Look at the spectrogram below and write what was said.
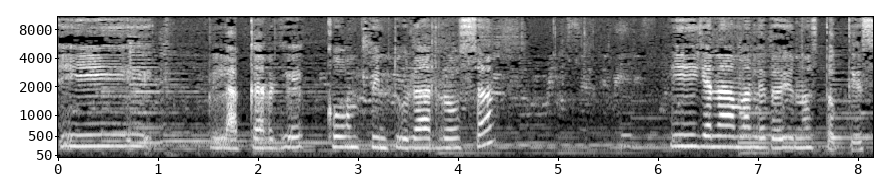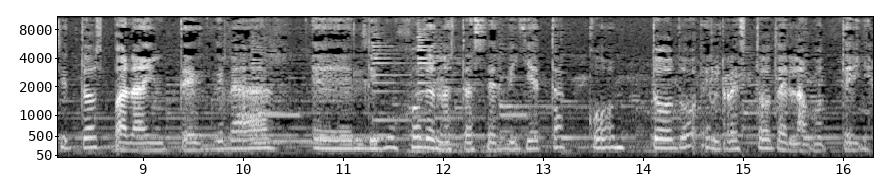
y la cargué con pintura rosa y ya nada más le doy unos toquecitos para integrar el dibujo de nuestra servilleta con todo el resto de la botella.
